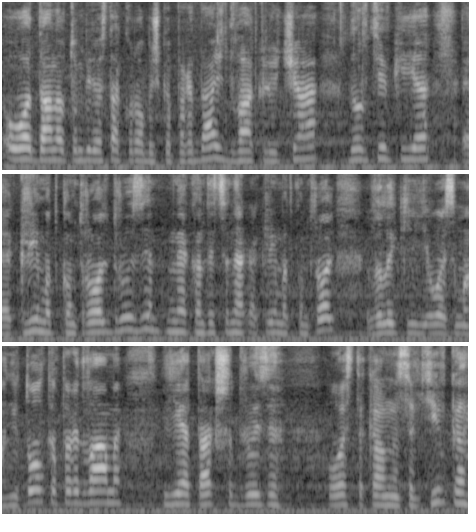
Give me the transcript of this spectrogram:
От, даний автомобіль ось так коробочка передач, два ключа до автівки є. Е, Клімат-контроль, друзі. Не кондиціонер, а клімат-контроль. Великий ось магнітолка перед вами є. Так що, друзі, ось така в нас автівка.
